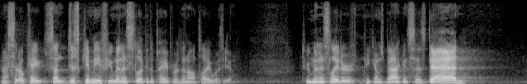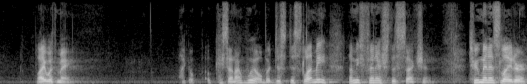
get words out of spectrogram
And I said, Okay, son, just give me a few minutes to look at the paper, then I'll play with you. Two minutes later, he comes back and says, Dad, play with me. I Like, okay, son, I will, but just, just let me let me finish this section. Two minutes later,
